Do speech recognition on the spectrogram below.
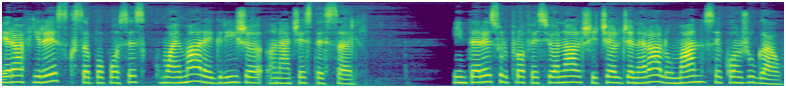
Era firesc să poposesc cu mai mare grijă în aceste săli. Interesul profesional și cel general uman se conjugau.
